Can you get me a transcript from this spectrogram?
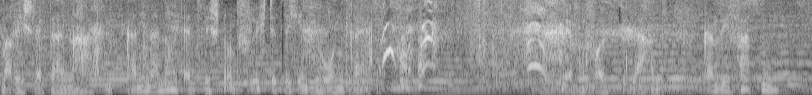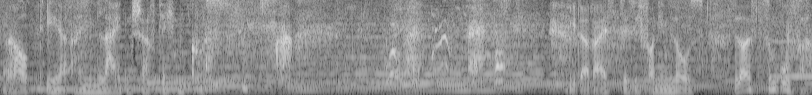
Marie schlägt einen Haken, kann ihm erneut entwischen und flüchtet sich in die hohen Gräser. Er verfolgt sie lachend, kann sie fassen, raubt ihr einen leidenschaftlichen Kuss. Wieder reißt sie sich von ihm los, läuft zum Ufer.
